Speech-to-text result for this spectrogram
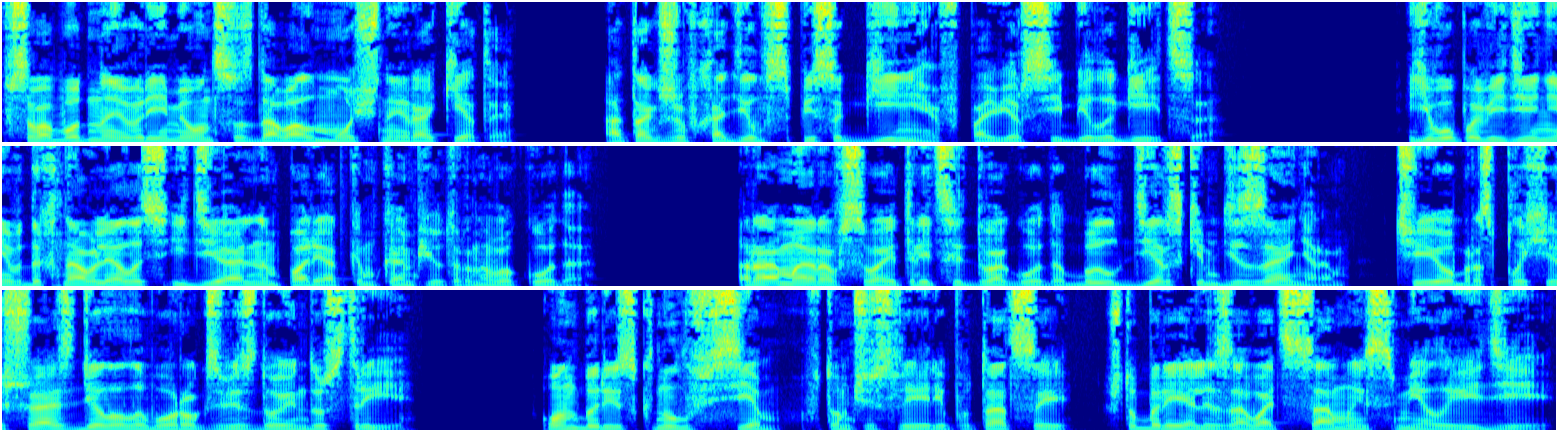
в свободное время он создавал мощные ракеты, а также входил в список гениев по версии Билла Гейтса. Его поведение вдохновлялось идеальным порядком компьютерного кода. Ромеро в свои 32 года был дерзким дизайнером, чей образ плохиша сделал его рок-звездой индустрии. Он бы рискнул всем, в том числе и репутацией, чтобы реализовать самые смелые идеи.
